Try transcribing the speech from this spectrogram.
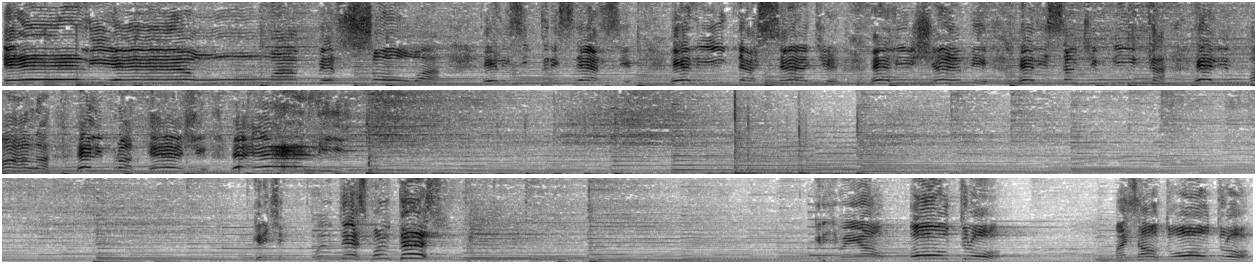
Ele é uma pessoa. Ele se entristece, ele intercede, ele geme, ele santifica, ele fala, ele protege. É ele. Texto, põe o texto. Grite bem alto. Outro. Mais alto, outro.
